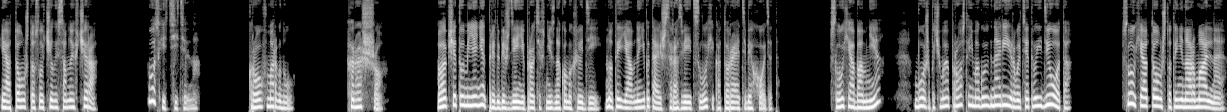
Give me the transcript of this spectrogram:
и о том, что случилось со мной вчера. Восхитительно. Кроув моргнул. Хорошо. Вообще-то у меня нет предубеждений против незнакомых людей, но ты явно не пытаешься развеять слухи, которые о тебе ходят. Слухи обо мне? Боже, почему я просто не могу игнорировать этого идиота? Слухи о том, что ты ненормальная.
